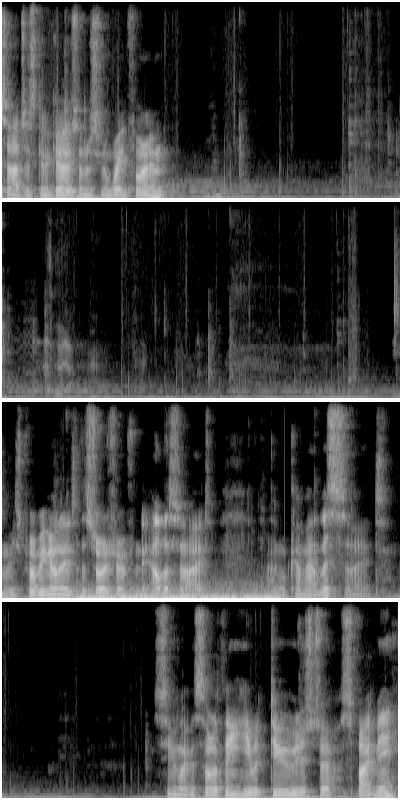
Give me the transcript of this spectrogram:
Where this archer's going to go, so I'm just going to wait for him. And he's probably gone into the storage room from the other side, and will come out this side. Seemed like the sort of thing he would do just to spite me.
